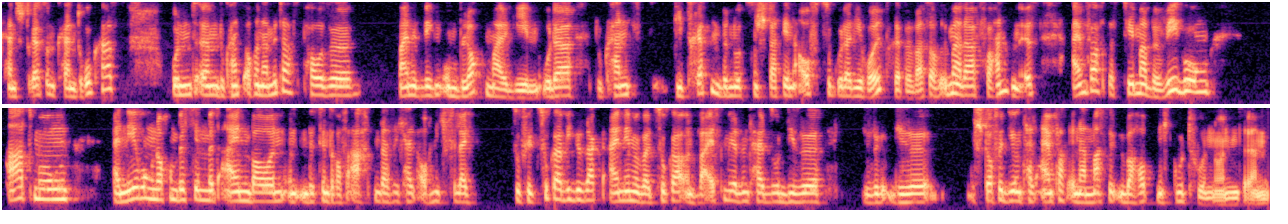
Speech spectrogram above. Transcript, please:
kein Stress und keinen Druck hast. Und ähm, du kannst auch in der Mittagspause meinetwegen um Block mal gehen oder du kannst die Treppen benutzen statt den Aufzug oder die Rolltreppe, was auch immer da vorhanden ist. Einfach das Thema Bewegung, Atmung, Ernährung noch ein bisschen mit einbauen und ein bisschen darauf achten, dass ich halt auch nicht vielleicht zu viel Zucker, wie gesagt, einnehme, weil Zucker und Weißmehl sind halt so diese, diese, diese Stoffe, die uns halt einfach in der Masse überhaupt nicht gut tun. Und ähm,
